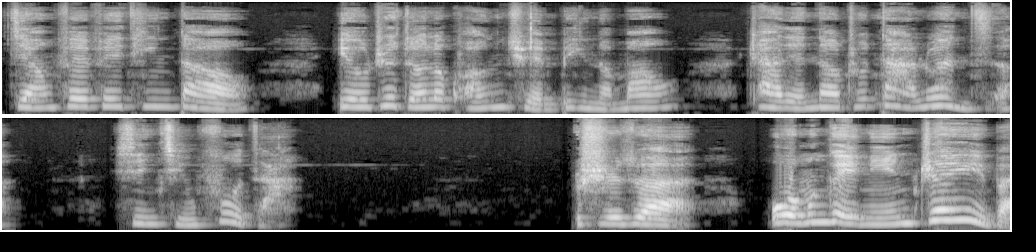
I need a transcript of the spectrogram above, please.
蒋菲菲听到有只得了狂犬病的猫差点闹出大乱子，心情复杂。师尊。我们给您斟一杯。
